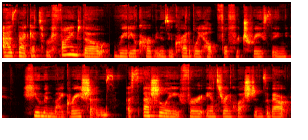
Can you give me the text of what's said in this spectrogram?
As that gets refined, though, radiocarbon is incredibly helpful for tracing human migrations, especially for answering questions about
